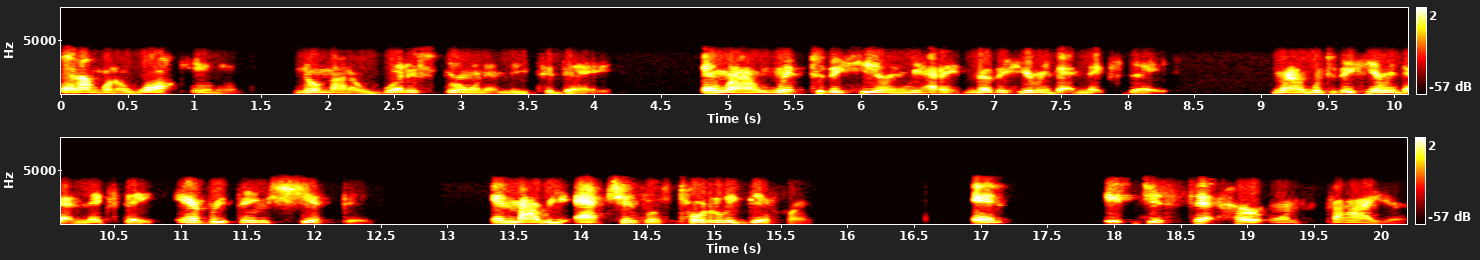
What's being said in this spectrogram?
And i'm going to walk in it no matter what is thrown at me today and when I went to the hearing, we had another hearing that next day. When I went to the hearing that next day, everything shifted. And my reactions was totally different. And it just set her on fire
